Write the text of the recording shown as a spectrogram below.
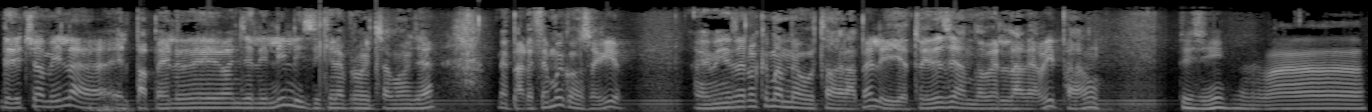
De hecho, a mí la- el papel de Evangeline Lilly, si quiere aprovechamos ya, me parece muy conseguido. A mí es de lo que más me ha gustado de la peli y estoy deseando ver la de Avispa. vamos. Sí, sí, además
